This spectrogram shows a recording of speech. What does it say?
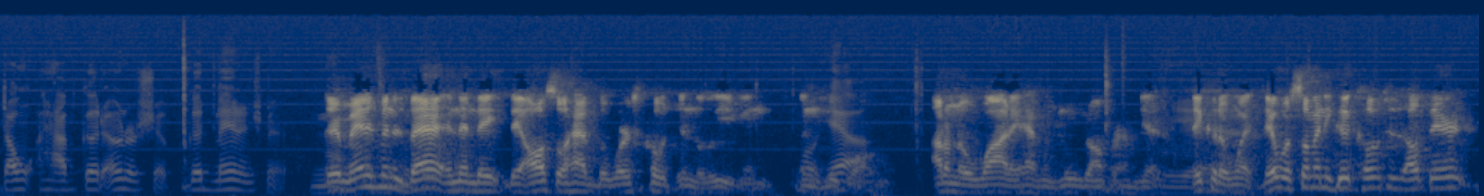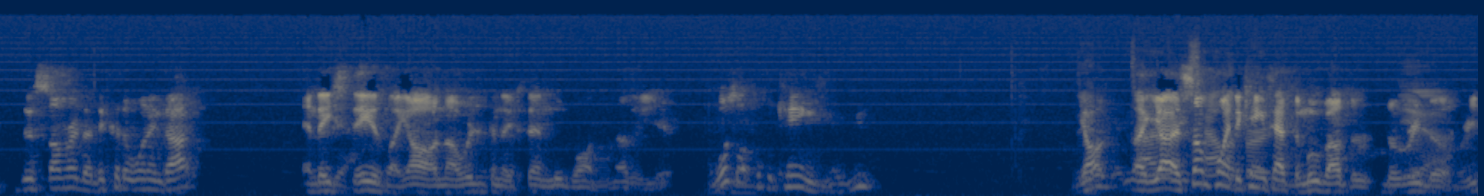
don't have good ownership, good management. Their management is bad, and then they, they also have the worst coach in the league. And, Well, and yeah. I don't know why they haven't moved on for him yet. They could have went. There were so many good coaches out there this summer that they could have went and got, and they Yeah. stayed like, oh no, we're just gonna extend Luke Walton another year. What's up with the Kings? man? You, y'all like y'all at Tyrese some point the Kings have to move out the, the Yeah. rebuild. You,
